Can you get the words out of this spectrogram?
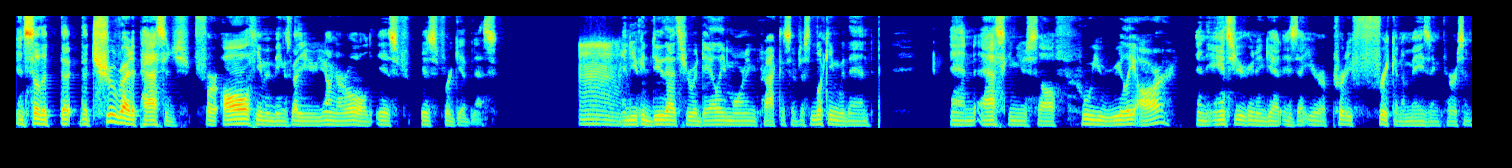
and so the, the the true rite of passage for all human beings whether you're young or old is is forgiveness Mm. and you can do that through a daily morning practice of just looking within and asking yourself who you really are. And the answer you're going to get is that you're a pretty freaking amazing person.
